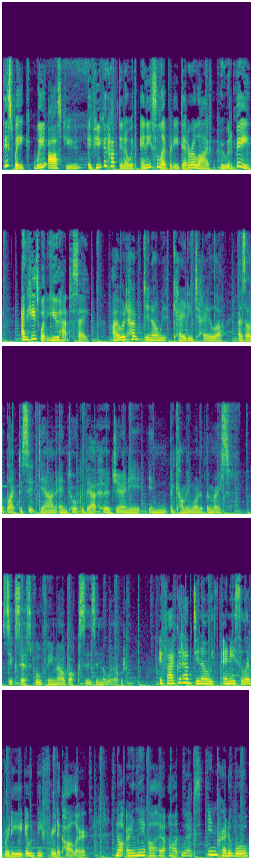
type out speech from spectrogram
This week, we asked you if you could have dinner with any celebrity, dead or alive, who would it be? And here's what you had to say. I would have dinner with Katie Taylor as I'd like to sit down and talk about her journey in becoming one of the most successful female boxers in the world. If I could have dinner with any celebrity, it would be Frida Kahlo. Not only are her artworks incredible,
